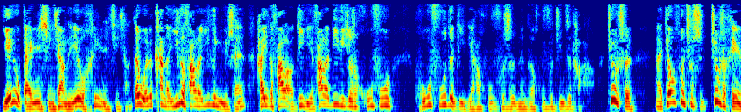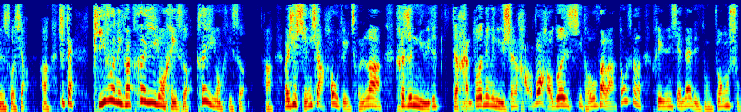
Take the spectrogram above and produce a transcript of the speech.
也有白人形象的，也有黑人形象。在我这看到一个法老，一个女神，还有一个法老弟弟，法老弟弟就是胡夫，胡夫的弟弟哈，胡夫是那个胡夫金字塔，就是。哎，雕塑就是就是黑人塑像啊，就在皮肤那块特意用黑色，特意用黑色啊，而且形象厚嘴唇啦，或是女的很多那个女神，好多好多细头发啦，都是黑人现在的一种装束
